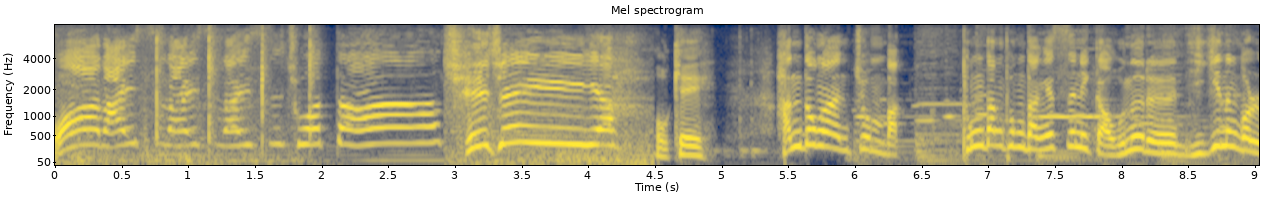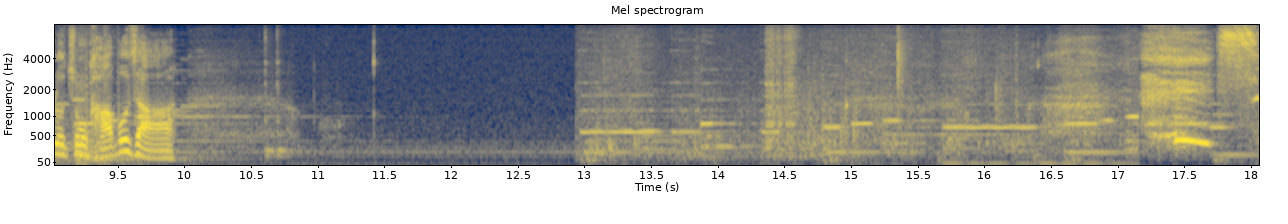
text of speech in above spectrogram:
와 나이스 나이스 나이스. 좋았다. 제제야. 오케이. 한동안 좀 막 퐁당퐁당 했으니까 오늘은 이기는 걸로 좀 가보자. 씨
